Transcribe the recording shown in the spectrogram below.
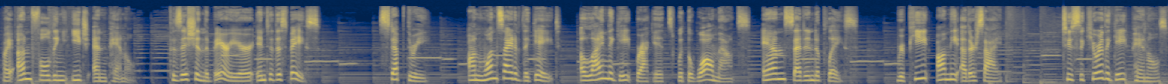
by unfolding each end panel. Position the barrier into the space. Step 3. On one side of the gate, align the gate brackets with the wall mounts and set into place. Repeat on the other side. To secure the gate panels,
